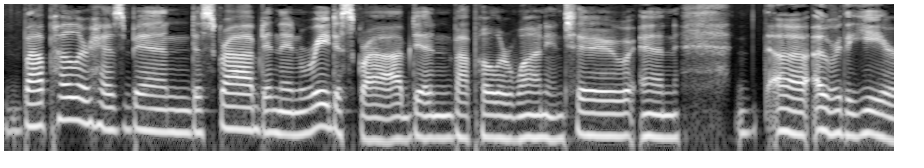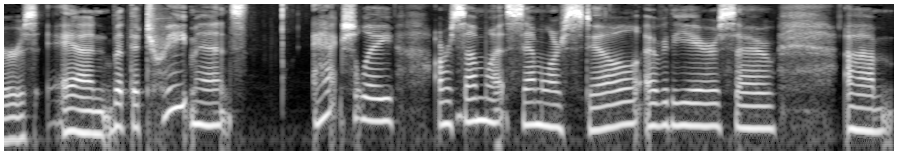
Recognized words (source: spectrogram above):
Bipolar has been described and then redescribed in bipolar one and two, and uh, over the years. And but the treatments actually are somewhat similar still over the years. So. Um,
